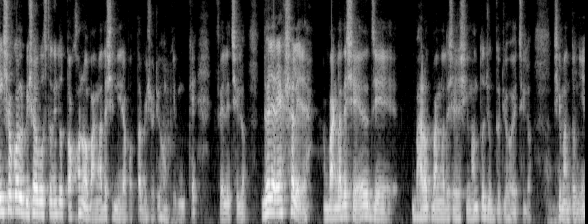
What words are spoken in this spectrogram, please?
এই সকল বিষয়বস্তু কিন্তু তখনও বাংলাদেশের নিরাপত্তা বিষয়টি হুমকির মুখে ফেলেছিল। দু সালে বাংলাদেশে যে ভারত বাংলাদেশের যে সীমান্ত যুদ্ধটি হয়েছিল, সীমান্ত নিয়ে,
